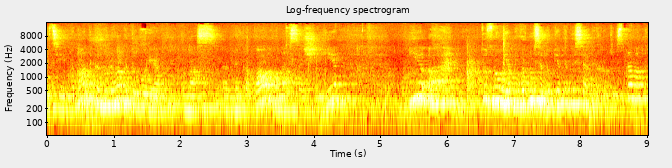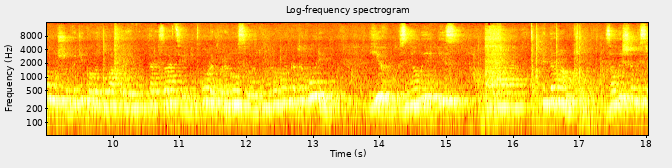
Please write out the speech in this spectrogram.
до цієї тематики. Нульова категорія у нас е, не пропала, вона все ще є. І тут знову я повернуся до 50-х років. Справа в тому, що тоді, коли була переінвентаризація і твори переносили до нульової категорії, їх зняли із підрамки, залишилися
